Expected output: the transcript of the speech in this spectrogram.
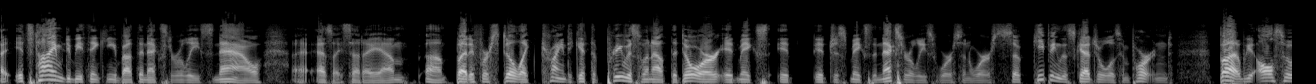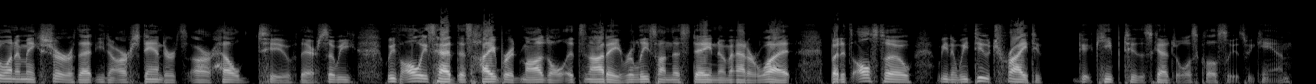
uh, it's time to be thinking about the next release now, uh, as I said I am. Um, but if we're still like trying to get the previous one out the door, it makes it it just makes the next release worse and worse. So keeping the schedule is important, but we also want to make sure that you know our standards are held to there. So we we've always had this hybrid model. It's not a release on this day no matter what, but it's also you know we do try to keep to the schedule as closely as we can.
